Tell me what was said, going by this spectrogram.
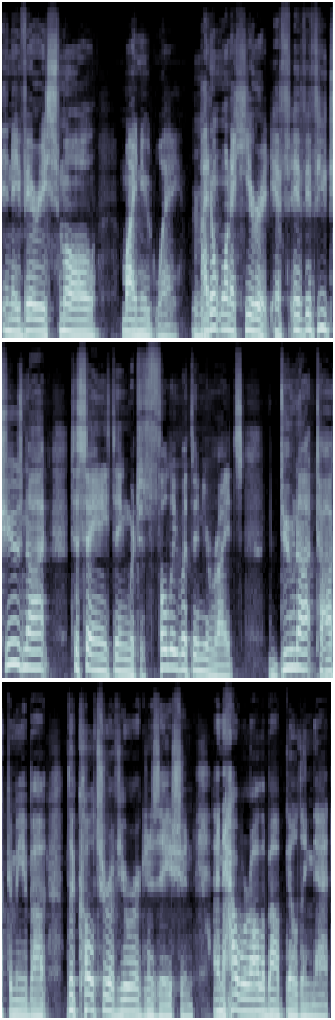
in a very small minute way. Mm-hmm. I don't want to hear it. If, if if you choose not to say anything, which is fully within your rights, do not talk to me about the culture of your organization and how we're all about building that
